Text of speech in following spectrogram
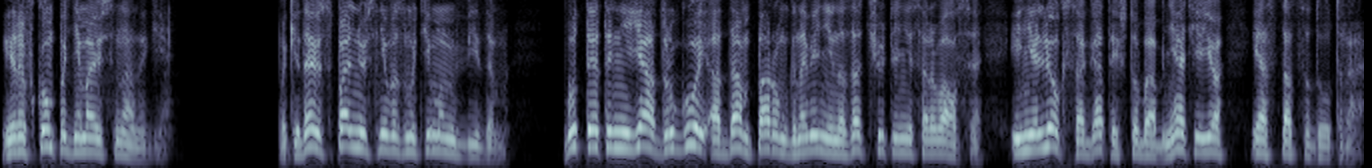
и рывком поднимаюсь на ноги. Покидаю спальню с невозмутимым видом. Будто это не я, а другой Адам пару мгновений назад чуть ли не сорвался и не лег с Агатой, чтобы обнять ее и остаться до утра.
